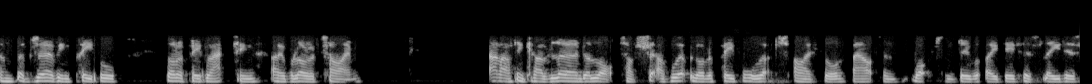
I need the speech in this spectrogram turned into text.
and observing people, a lot of people acting over a lot of time. And I think I've learned a lot. I've, I've worked with a lot of people that I've thought about and watched them do what they did as leaders.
